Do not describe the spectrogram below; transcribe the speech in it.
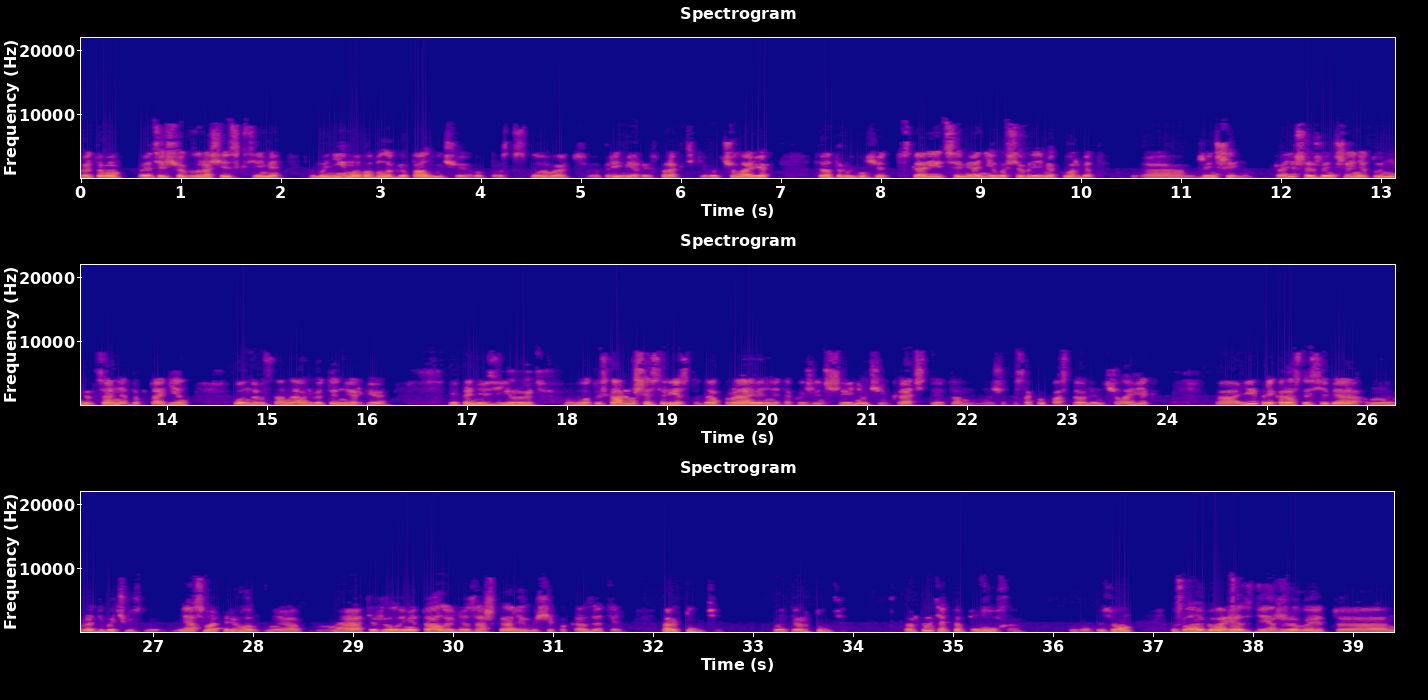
Поэтому, знаете, еще возвращаясь к теме мнимого благополучия, вот просто всплывают примеры из практики. Вот человек сотрудничает с корейцами, они его все время кормят э, женьшенем. Конечно, женьшень это универсальный адаптоген, он восстанавливает энергию, и тонизирует. Вот. То есть хорошее средство, да, правильный такой женьшень, очень качественный, там, значит, высоко поставленный человек, и прекрасно себя вроде бы чувствует. Я смотрю э, на тяжелый металл, и у него зашкаливающий показатель ртути. Знаете, ртуть. Ртуть это плохо. Вот. То есть он, условно говоря, сдерживает э,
